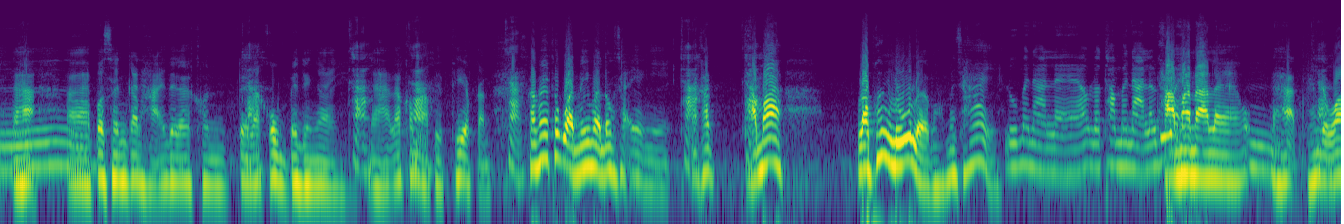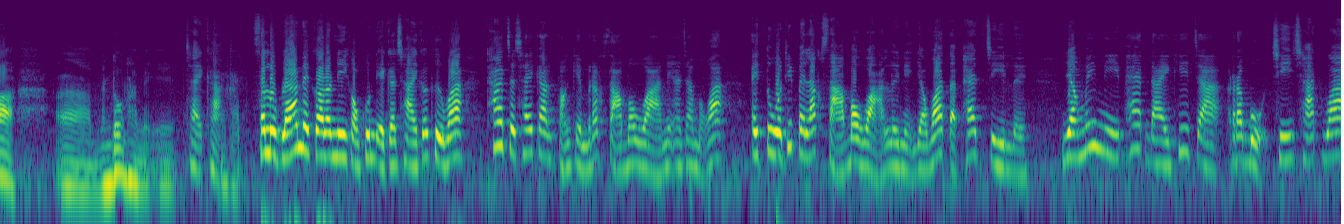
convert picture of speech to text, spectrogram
มนะฮะอ่าเปอร์เซ็นต์การหายแต่ละคนแต่ละค่ะกลุ่มเป็นยังไงค่ะนะฮะแล้วก็ค่ะมาเปรียบเทียบกันค่ะทำให้ทุกวันนี้มันต้องใช้อย่างนี้ค่ะนะครับค่ะถามว่า เราเพิ่งรู้เหรอไม่ใช่รู้มานานแล้ว เราทำมานานแล้วด้วย ทำมานานแล้วอืมนะฮะเพียงค่ะ แต่ว่าอ่ามันต้องทำอย่างนี้ ใช่ค่ะ นะครับสรุปแล้วในกรณีของคุณเอกชัยก็คือว่า ถ้าจะใช้การฝังเข็มรักษาเบาหวานเนี่ยอาจารย์บอกว่าไอ้ตัวที่ไปรักษาเบาหวานเลยเนี่ยอย่าว่าแต่แพทย์จีนเลย ยังไม่มีแพทย์ใดที่จะระบุชี้ชัดว่า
